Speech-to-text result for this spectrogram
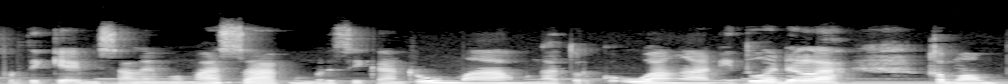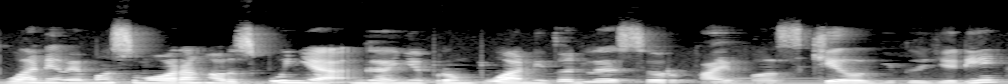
Seperti kayak misalnya memasak, membersihkan rumah, mengatur keuangan itu adalah kemampuan yang memang semua orang harus punya. Nggak hanya perempuan itu adalah survival skill gitu. Jadi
